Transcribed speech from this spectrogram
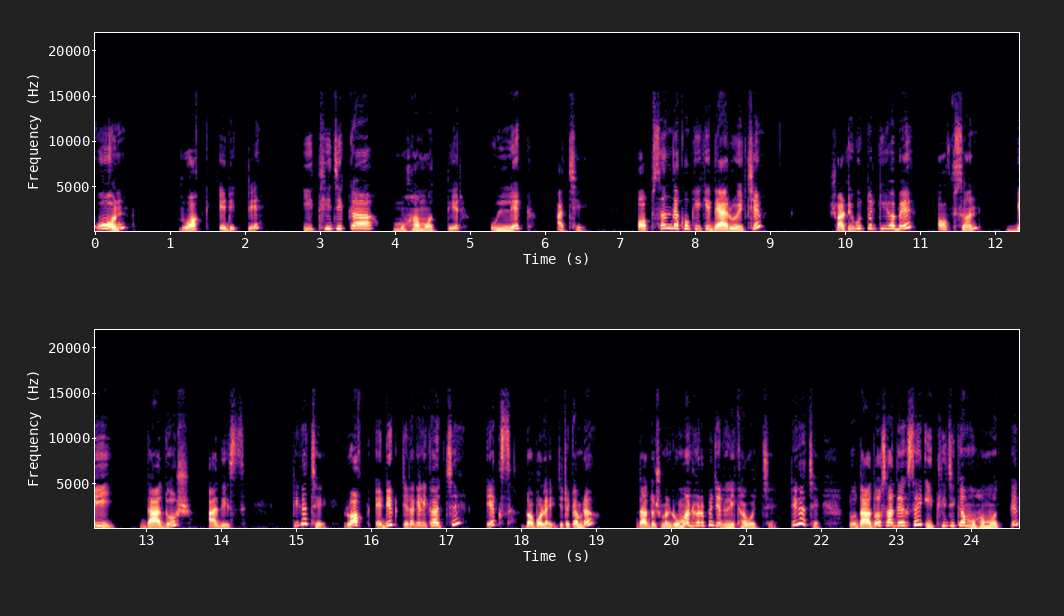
কোন রক এডিক্টে ইথিজিকা মহামত্তের উল্লেখ আছে। অপশান দেখো কী কী দেয়া রয়েছে। সঠিক উত্তর কী হবে? অপশান বি দ্বাদশ আদেশ। ঠিক আছে? রক এডিক্ট যেটাকে লেখা হচ্ছে এক্স ডবল আই যেটাকে আমরা দ্বাদশ মানে রোমান হরফে যেটা লেখা হচ্ছে। ঠিক আছে? তো দ্বাদশ আদেশে ইথিজিকা মহামত্তের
